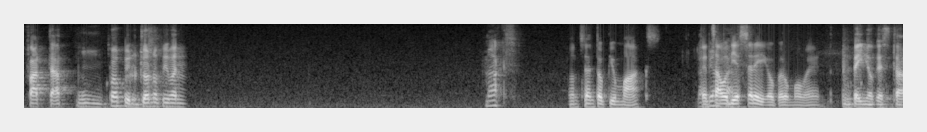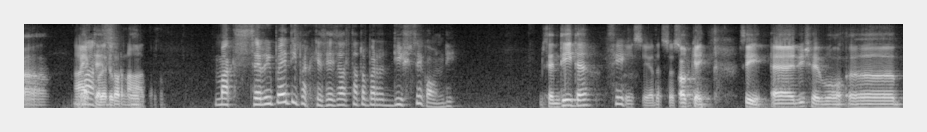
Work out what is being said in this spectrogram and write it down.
fatta un- proprio il giorno prima Max? Non sento più Max. L'abbiamo Pensavo di perso. essere io per un momento. dell'impegno che sta Ah, ecco, è tornato. Max, se ripeti perché sei saltato per 10 secondi. Sentite? Sì. Sì, sì, adesso sì. Ok, sì, eh, dicevo, eh,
